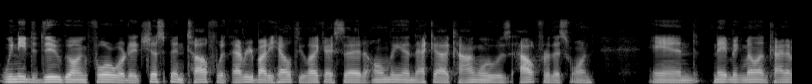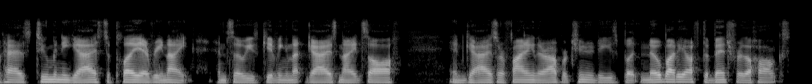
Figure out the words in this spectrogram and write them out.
we need to do going forward. It's just been tough with everybody healthy. Like I said, only Onyeka Okongwu was out for this one. And Nate McMillan kind of has too many guys to play every night. And so he's giving guys nights off, and guys are finding their opportunities. But nobody off the bench for the Hawks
